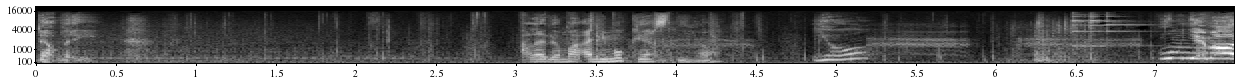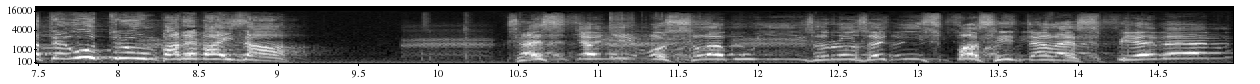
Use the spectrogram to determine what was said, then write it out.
Dobrý. Ale doma ani muk jasný, jo? Jo? U mě máte útrum, pane Bajza! Křesťani oslavují zrození spasitele zpěvem,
